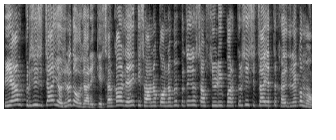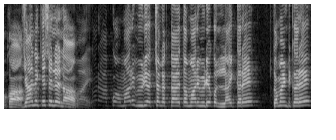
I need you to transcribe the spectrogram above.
पीएम कृषि सिंचाई योजना दो हज़ार इक्कीस। सरकार देगी किसानों को नब्बे प्रतिशत सब्सिडी पर कृषि सिंचाई यंत्र खरीदने का मौका। जाने कैसे ले लाभ। आपको हमारे वीडियो अच्छा लगता है तो हमारी वीडियो को लाइक करें, कमेंट करें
